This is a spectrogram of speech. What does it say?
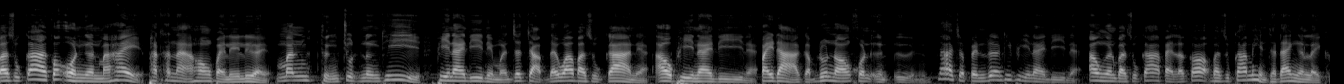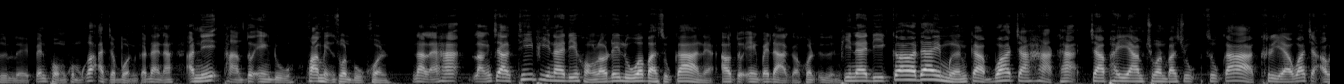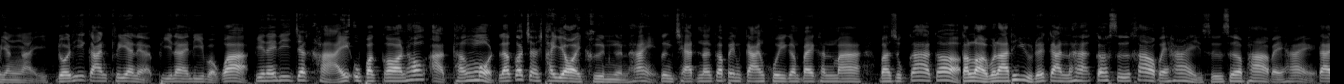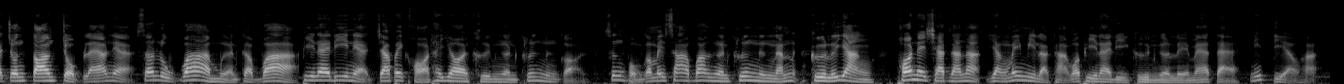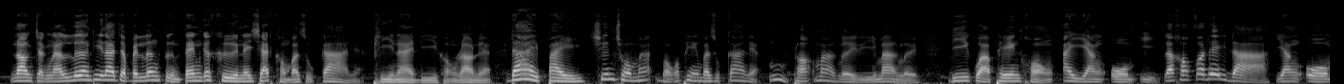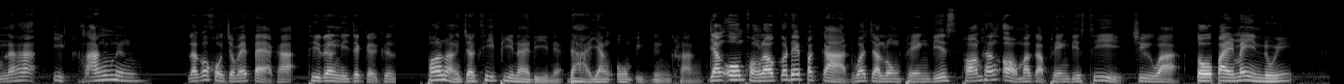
บาซูก้าก็โอนเงินมาให้พัฒนาห้องไปเรื่อยๆ มันถึงจุดหนึ่งที่พีนายดีเนี่ยเหมือนจะจับได้ว่าบาซูก้าเนี่ยเอาพีนายดีเนี่ยไปด่ากับรุ่นน้องคนอื่นๆ น่าจะเป็นเรื่องที่พีนายดีเนี่ยเอาเงินบาซูก้าไปแล้วก็บาซูก้าไม่เห็นจะได้เงินอะไรคืนเลย เป็นผมผมก็อาจจะบ่นก็ได้นะ อันนี้ถามตัวเองดูความเห็นส่วนบุคคล นั่นแหละฮะ หลังจากที่พีนายดีของเราได้รู้ว่าบาซูก้าเนี่ย เอาตัวเองไปด่ากับคนอื่น พีนายดีก็ได้เหมือนกับว่าจะหักฮะ จะพยายามชวนบาซูก้าเคลียร์ว่าจะเอายังไง โดยที่การเคลียร์เนี่ย พีนายดีบอกว่า พีนายดีจะขายอุปกรณ์ห้องอัดทั้งหมด แล้วก็จะทยอยคืนเงินให้ ซึ่งแชทนั้นก็เป็นการคุยกันไปคันมา บาซูก้าก็ตลอดเวลาที่อยู่ด้วยกันนะฮะ ก็ซื้อข้าวไปให้ ซื้อเสื้อผ้าไปให้ แต่จนตอนจบแล้วเนี่ย สรุปว่าเหมือนกับว่า พีนายดีเนี่ย จะไปขอทยอยคืนเงินครึ่งหนึ่งก่อนซึ่งผมก็ไม่ทราบว่าเงินครึ่งหนึ่งนั้น คือหรือยัง เพราะในแชทนั้นอะยังไม่มีหลักฐานว่าพีนายดีคืนเงินเลยแม้แต่นิดเดียวฮะนอกจากนั้นเรื่องที่น่าจะเป็นเรื่องตื่นเต้นก็คือในแชทของบาซูก้าเนี่ยพีนายดีของเราเนี่ยได้ไปชื่นชมฮะบอกว่าเพลงบาซูก้าเนี่ยอืมเพราะมากเลยดีมากเลย ดีกว่าเพลงของไอยังโอมอีก แล้วเขาก็ได้ด่ายังโอมนะฮะอีกครั้งหนึ่งแล้วก็คงจะไม่แปลกฮะที่เรื่องนี้จะเกิดขึ้น ราะหลังจากที่พีนายดีเนี่ยด่ายังโอมอีกหนึ่งครั้ง ยังโอมของเราก็ได้ประกาศว่าจะลงเพลงดิส พร้อมทั้งออกมากับเพลงดิสที่ชื่อว่าโตไปไม่นุ้ย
